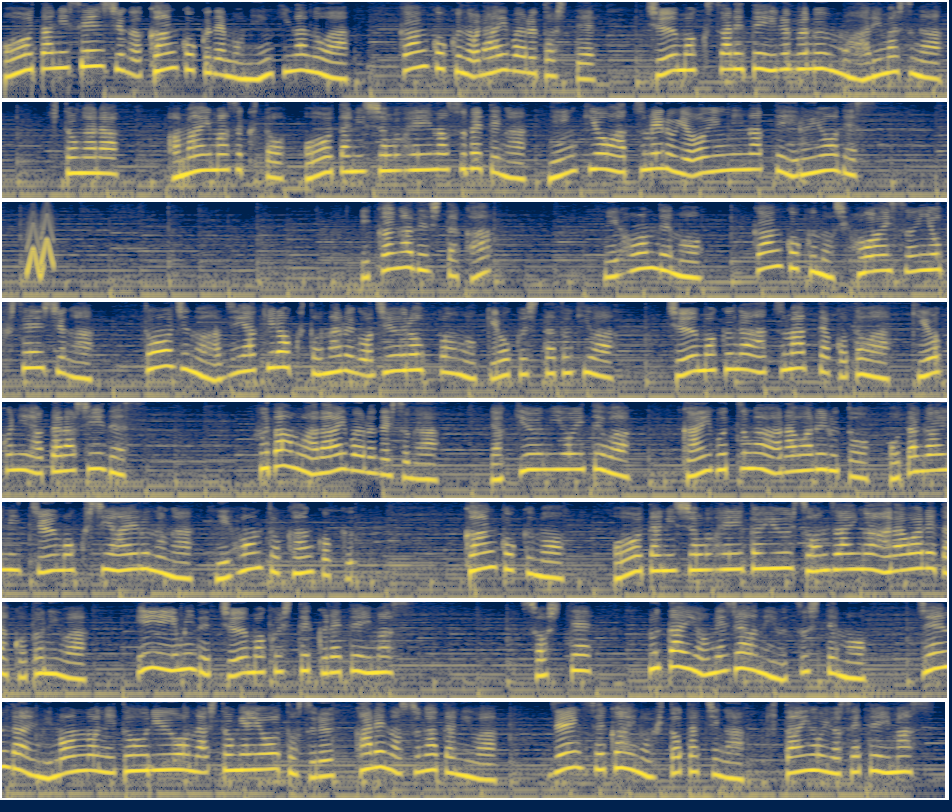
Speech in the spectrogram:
大谷選手が韓国でも人気なのは、韓国のライバルとして注目されている部分もありますが、人柄、甘いマスクと大谷翔平の全てが人気を集める要因になっているようです。いかがでしたか？日本でも韓国のシホアイ・スンヨプ選手が当時のアジア記録となる56本を記録した時は注目が集まったことは記憶に新しいです。普段はライバルですが野球においては怪物が現れるとお互いに注目し合えるのが日本と韓国。韓国も大谷翔平という存在が現れたことにはいい意味で注目してくれています。そして舞台をメジャーに移しても前代未聞の二刀流を成し遂げようとする彼の姿には全世界の人たちが期待を寄せています。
